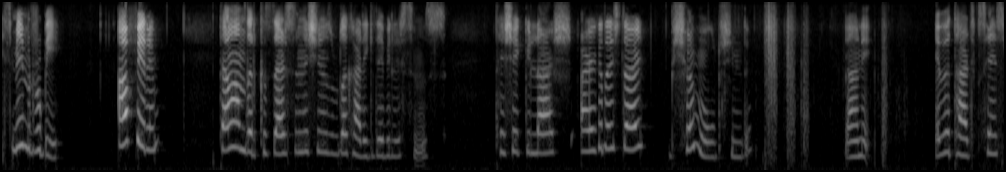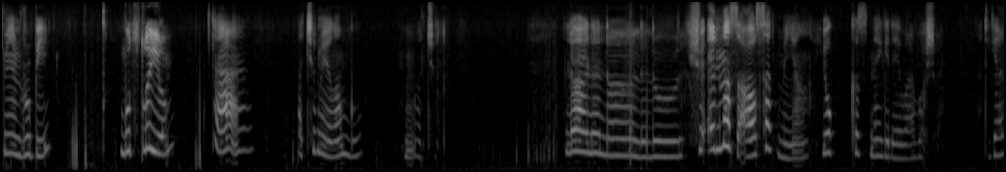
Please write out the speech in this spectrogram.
İsmim Ruby. Aferin. Tamamdır kızlar. Sizin işiniz burada kare gidebilirsiniz. Teşekkürler. Arkadaşlar bir şey mi oldu şimdi? Yani evet artık senin ismin Ruby. Mutluyum. Aa, açılmıyor lan bu. Hı, açıldı. La la la la la. Şu elması alsak mı ya? Yok kız ne gereği var boş ver. Hadi gel.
